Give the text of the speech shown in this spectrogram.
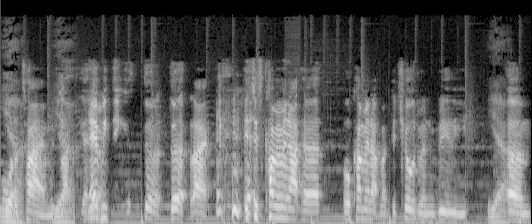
all Yeah, the time, it's yeah. like yeah, Yeah. everything is dirt, dirt, like it's just coming at her or coming at like the children really Yeah. um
